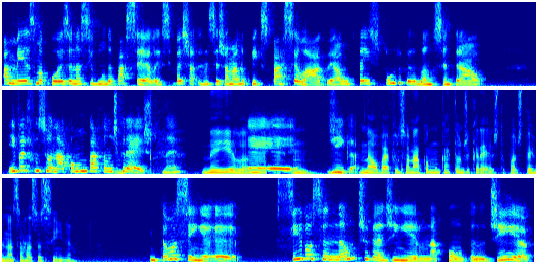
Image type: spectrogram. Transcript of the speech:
A mesma coisa na segunda parcela. Esse vai, vai ser chamado PIX parcelado. É algo que está em estudo pelo Banco Central e vai funcionar como um cartão de uhum. crédito, uhum. né? Neila. É, hum. Diga. Não, vai funcionar como um cartão de crédito. Pode terminar seu raciocínio. Então, assim, é, é se você não tiver dinheiro na conta no dia,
